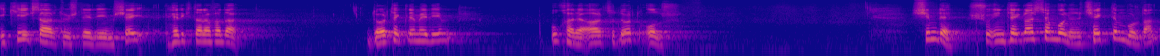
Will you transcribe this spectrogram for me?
2x artı 3 dediğim şey her iki tarafa da 4 eklemeliyim. u kare artı 4 olur. Şimdi şu integral sembolünü çektim buradan.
